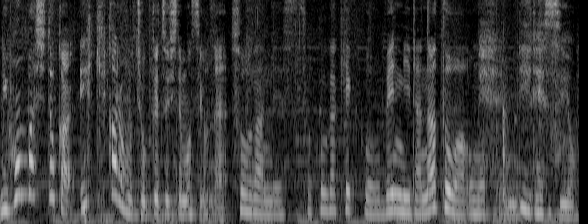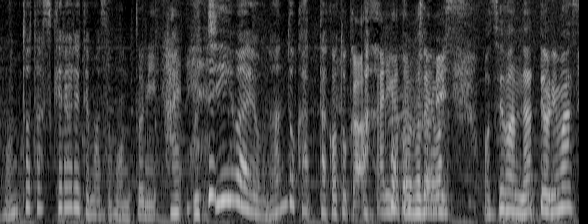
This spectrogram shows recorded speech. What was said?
日本橋とか駅からも直結してますよね。そうなんです。そこが結構便利だなとは思って便利ですよ。本当助けられてます本当に。はい。うち祝いを何度買ったことか。ありがとうございます。お世話になっております。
